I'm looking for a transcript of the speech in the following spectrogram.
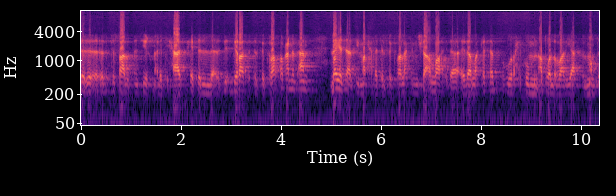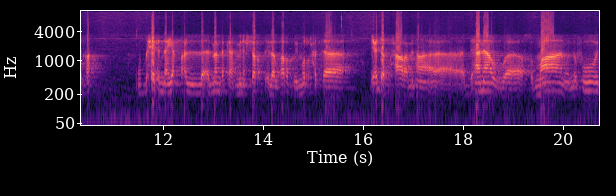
الاتصال والتنسيق مع الاتحاد بحيث دراسة الفكرة. طبعا الآن لا يزال في مرحلة الفكرة لكن إن شاء الله إذا إذا الله كتب هو راح يكون من أطول الراليات في المنطقة. وبحيث إنه يقطع المملكة من الشرق إلى الغرب ويمر حتى بعدة صحارى منها الدهنة والصمان والنفود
